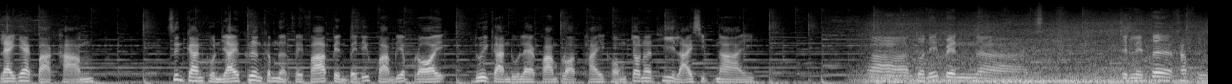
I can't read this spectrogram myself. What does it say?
และแยกป่าขาม ซึ่งการขนย้ายเครื่องกำเนิดไฟฟ้าเป็นไปด้วยความเรียบร้อย ด้วยการดูแลความปลอดภัยของเจ้าหน้าที่หลายสิบนาย ตัวนี้เป็นเจเนเรเตอร์ครับคือ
